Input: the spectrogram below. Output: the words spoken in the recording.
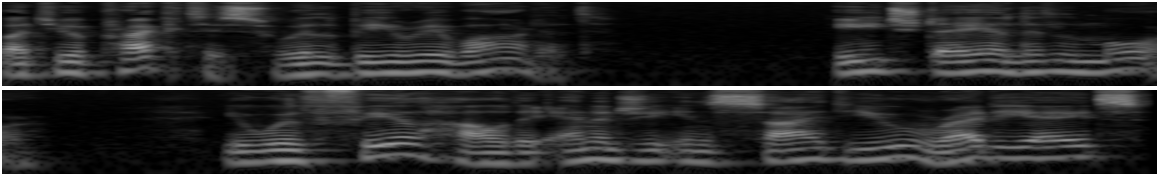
But your practice will be rewarded. Each day a little more. You will feel how the energy inside you radiates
